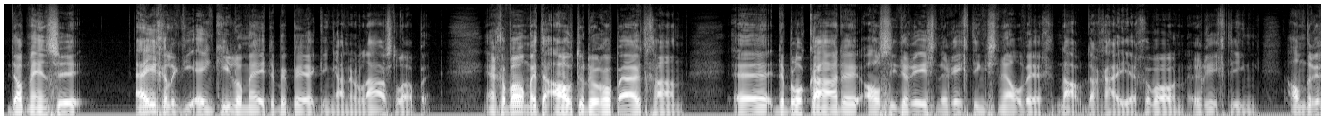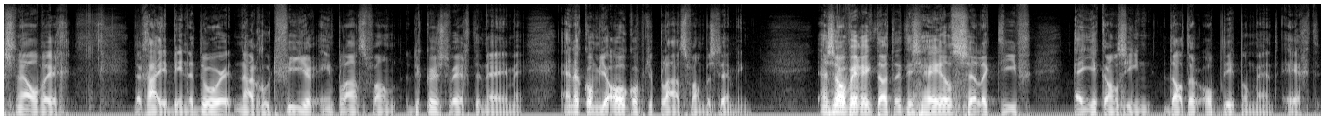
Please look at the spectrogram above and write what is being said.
dat mensen eigenlijk die 1 kilometer beperking aan hun laars lappen. En gewoon met de auto erop uitgaan. Uh, de blokkade, als die er is, richting snelweg. Nou, dan ga je gewoon richting andere snelweg. Dan ga je binnendoor naar route 4 in plaats van de kustweg te nemen. En dan kom je ook op je plaats van bestemming. En zo werkt dat. Het is heel selectief. En je kan zien dat er op dit moment echt,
